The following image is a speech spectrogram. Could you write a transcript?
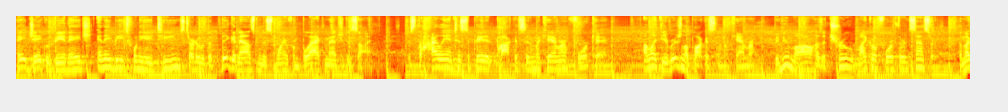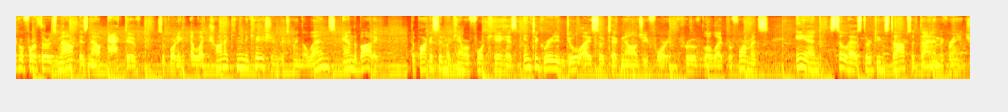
Hey Jake with B&H, NAB 2018 started with a big announcement this morning from Blackmagic Design. It's the highly anticipated Pocket Cinema Camera 4K. Unlike the original Pocket Cinema camera, the new model has a true Micro Four Thirds sensor. The Micro Four Thirds mount is now active, supporting electronic communication between the lens and the body. The Pocket Cinema Camera 4K has integrated dual ISO technology for improved low light performance and still has 13 stops at dynamic range.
